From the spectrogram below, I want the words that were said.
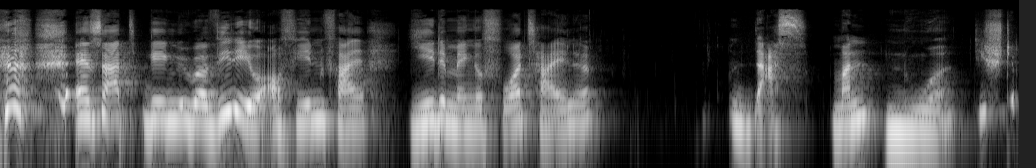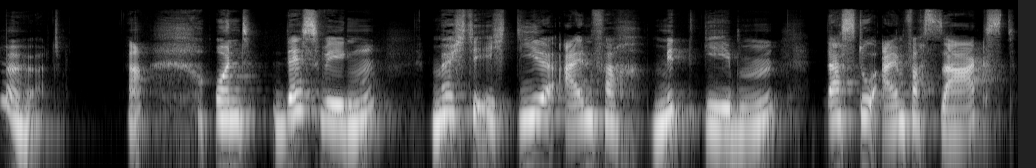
es hat gegenüber Video auf jeden Fall jede Menge Vorteile, dass man nur die Stimme hört. Ja? Und deswegen möchte ich dir einfach mitgeben, dass du einfach sagst,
